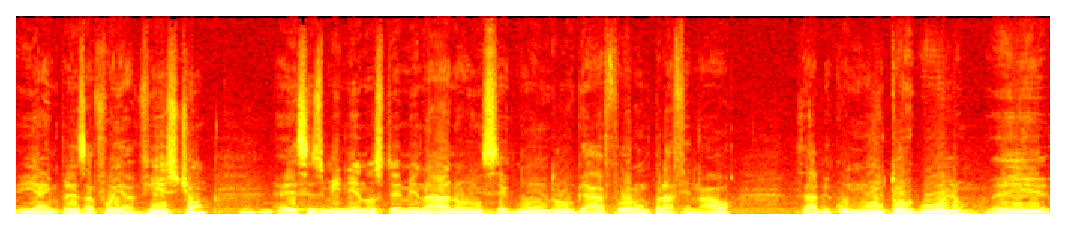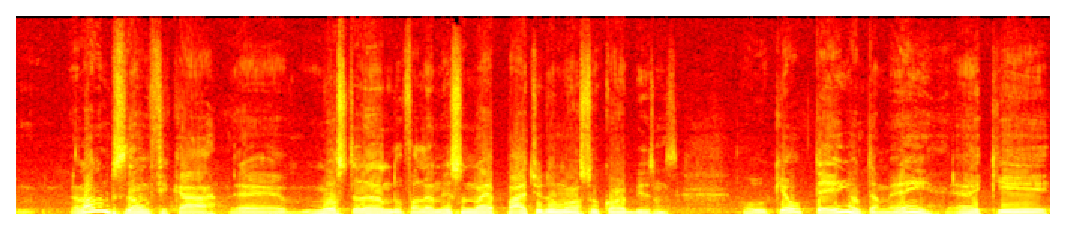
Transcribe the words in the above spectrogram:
e a empresa foi a Vistion. Uhum. Esses meninos terminaram em segundo lugar, foram para a final, sabe, com muito orgulho. E nós não precisamos ficar é, mostrando, falando, isso não é parte do nosso core business. O que eu tenho também é que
